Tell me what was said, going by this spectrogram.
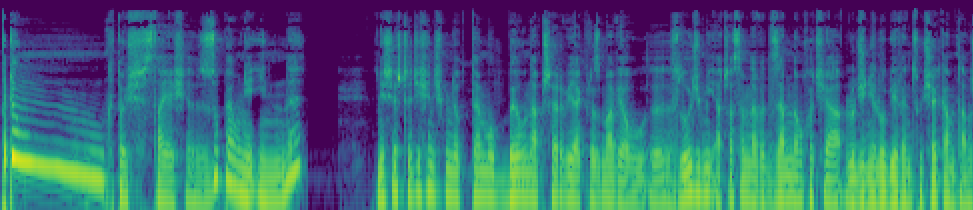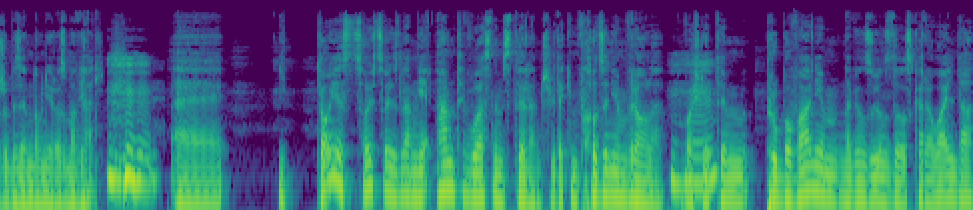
pdum, ktoś staje się zupełnie inny niż jeszcze 10 minut temu był na przerwie, jak rozmawiał y, z ludźmi, a czasem nawet ze mną, choć ja ludzi nie lubię, więc uciekam tam, żeby ze mną nie rozmawiali. E, I to jest coś, co jest dla mnie antywłasnym stylem, czyli takim wchodzeniem w rolę. Właśnie tym próbowaniem, nawiązując do Oscara Wilda,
